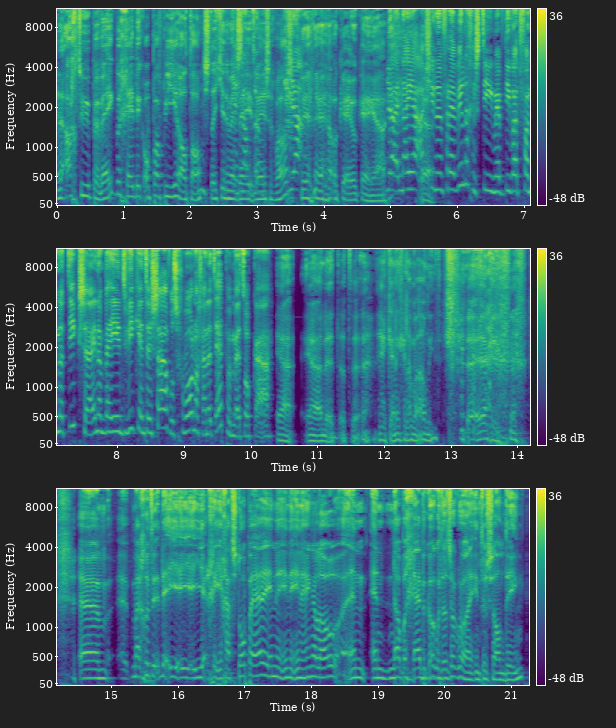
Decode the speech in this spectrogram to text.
En acht uur per week begreep ik op papier althans, dat je ermee be- bezig was. Ja. Oké, oké, ja. Ja, nou ja, als Ja. je een vrijwilligersteam hebt die wat fanatiek zijn, dan ben je in het weekend en s'avonds gewoon nog aan het appen met elkaar. Ja, ja dat, dat eh, herken ik helemaal niet. Eh, ehm, eh, maar goed, je, je, je gaat stoppen hè, in, in, in Hengelo. En, en nou begrijp ik ook, dat is ook wel een interessant ding.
